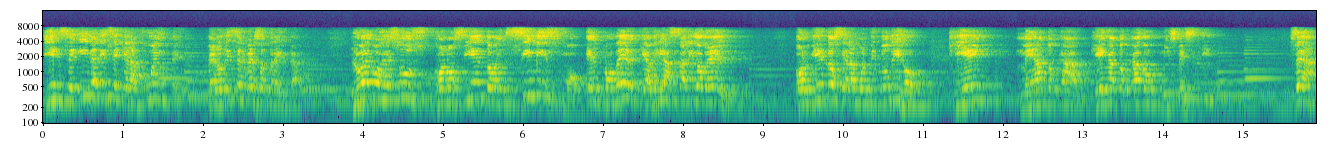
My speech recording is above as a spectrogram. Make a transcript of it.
Y enseguida dice que la fuente, pero dice el verso 30, luego Jesús, conociendo en sí mismo el poder que había salido de él, volviéndose a la multitud, dijo, ¿quién me ha tocado? ¿Quién ha tocado mis vestidos? O sea,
